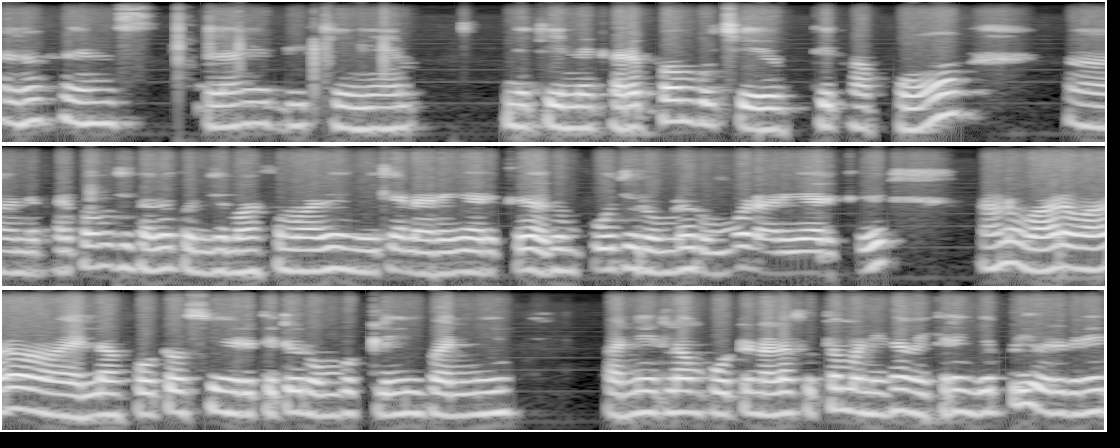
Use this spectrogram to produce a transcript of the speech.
ஹலோ ஃப்ரெண்ட்ஸ் எல்லோரும் எப்படி இருக்கீங்க? இன்னைக்கு இந்த கரப்பாம்பூச்சியை பற்றி பார்ப்போம். அந்த இந்த கரப்பாம்பூச்சி தலை கொஞ்சம் மாதமாகவே எங்கள் வீட்டில் நிறையா இருக்குது அதுவும் பூஜை ரூமில் ரொம்ப நிறையா இருக்குது நானும் வாரம் வாரம் எல்லா ஃபோட்டோஸையும் எடுத்துகிட்டு ரொம்ப க்ளீன் பண்ணி பன்னீர்லாம் போட்டு நல்லா சுத்தம் பண்ணி தான் வைக்கிறேன். எப்படி வருதுன்னே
